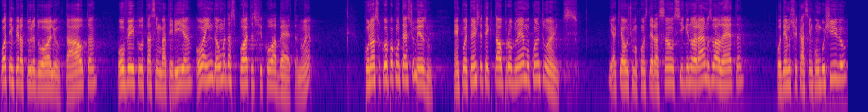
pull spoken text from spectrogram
Ou a temperatura do óleo está alta, ou o veículo está sem bateria, ou ainda uma das portas ficou aberta, não é? Com o nosso corpo acontece o mesmo. É importante detectar o problema o quanto antes. E aqui a última consideração: se ignorarmos o alerta, podemos ficar sem combustível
